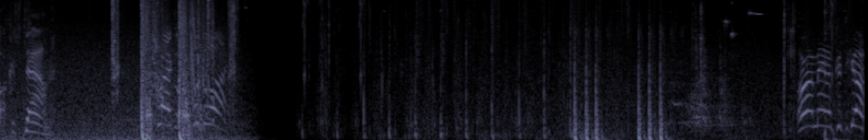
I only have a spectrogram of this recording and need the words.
Fuckers down. Straggler, look alive! All right, man, I'm good to go.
